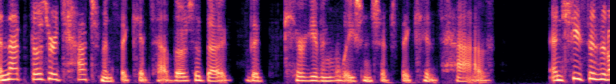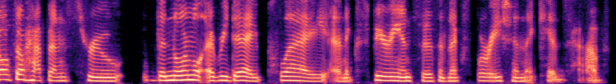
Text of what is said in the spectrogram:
And that those are attachments that kids have. Those are the the caregiving relationships that kids have. And she says it also happens through the normal everyday play and experiences and exploration that kids have.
